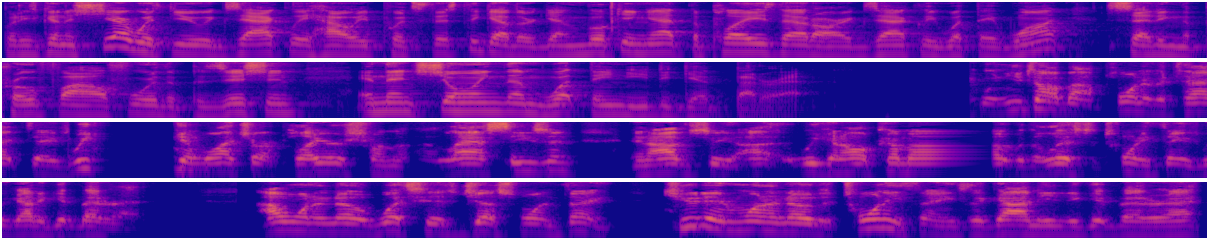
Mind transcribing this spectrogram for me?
But he's going to share with you exactly how he puts this together. Again, looking at the plays that are exactly what they want, setting the profile for the position, and then showing them what they need to get better at. When you talk about point of attack tapes, we can watch our players from last season, and obviously I, we can all come up with a list of 20 things we got to get better at. I want to know what's his just one thing. Q didn't want to know the 20 things the guy needed to get better at.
